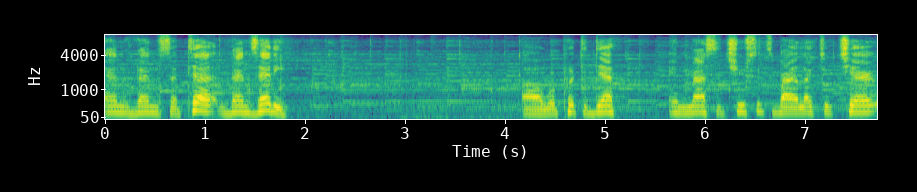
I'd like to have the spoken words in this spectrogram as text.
and Vanzetti. uh, were put to death in Massachusetts by electric chair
